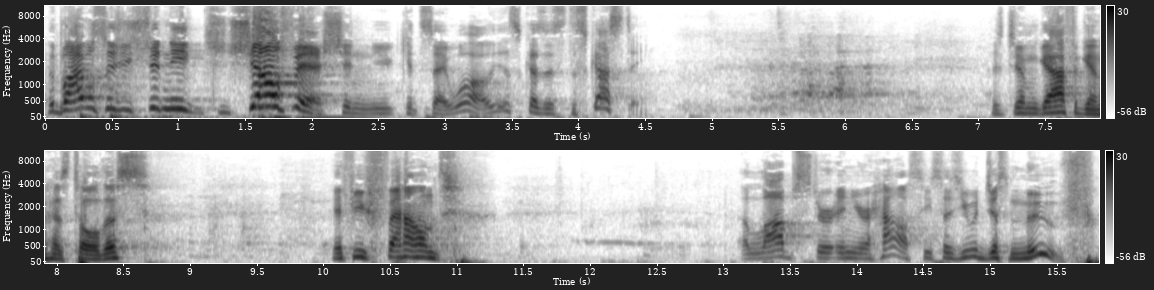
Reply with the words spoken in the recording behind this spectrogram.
the Bible says you shouldn't eat shellfish, and you could say, "Well, it's because it's disgusting." As Jim Gaffigan has told us, if you found a lobster in your house, he says you would just move.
